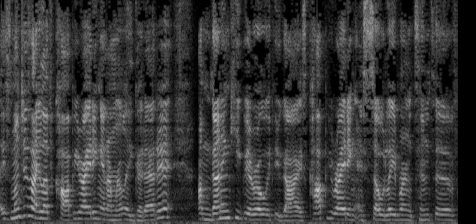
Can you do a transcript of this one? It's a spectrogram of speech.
as much as I love copywriting and I'm really good at it, I'm gonna keep it real with you guys. Copywriting is so labor intensive.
